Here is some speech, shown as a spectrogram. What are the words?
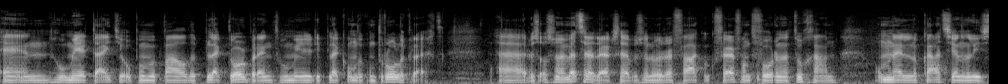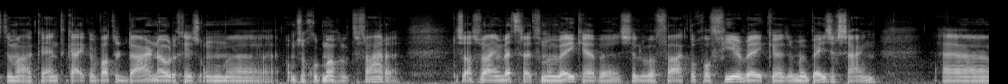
En hoe meer tijd je op een bepaalde plek doorbrengt, hoe meer je die plek onder controle krijgt. Uh, dus als we een wedstrijd ergens hebben, zullen we daar vaak ook ver van tevoren naartoe gaan. Om een hele locatieanalyse te maken en te kijken wat er daar nodig is om, uh, om zo goed mogelijk te varen. Dus als wij een wedstrijd van een week hebben, zullen we vaak toch wel vier weken ermee bezig zijn. Uh,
